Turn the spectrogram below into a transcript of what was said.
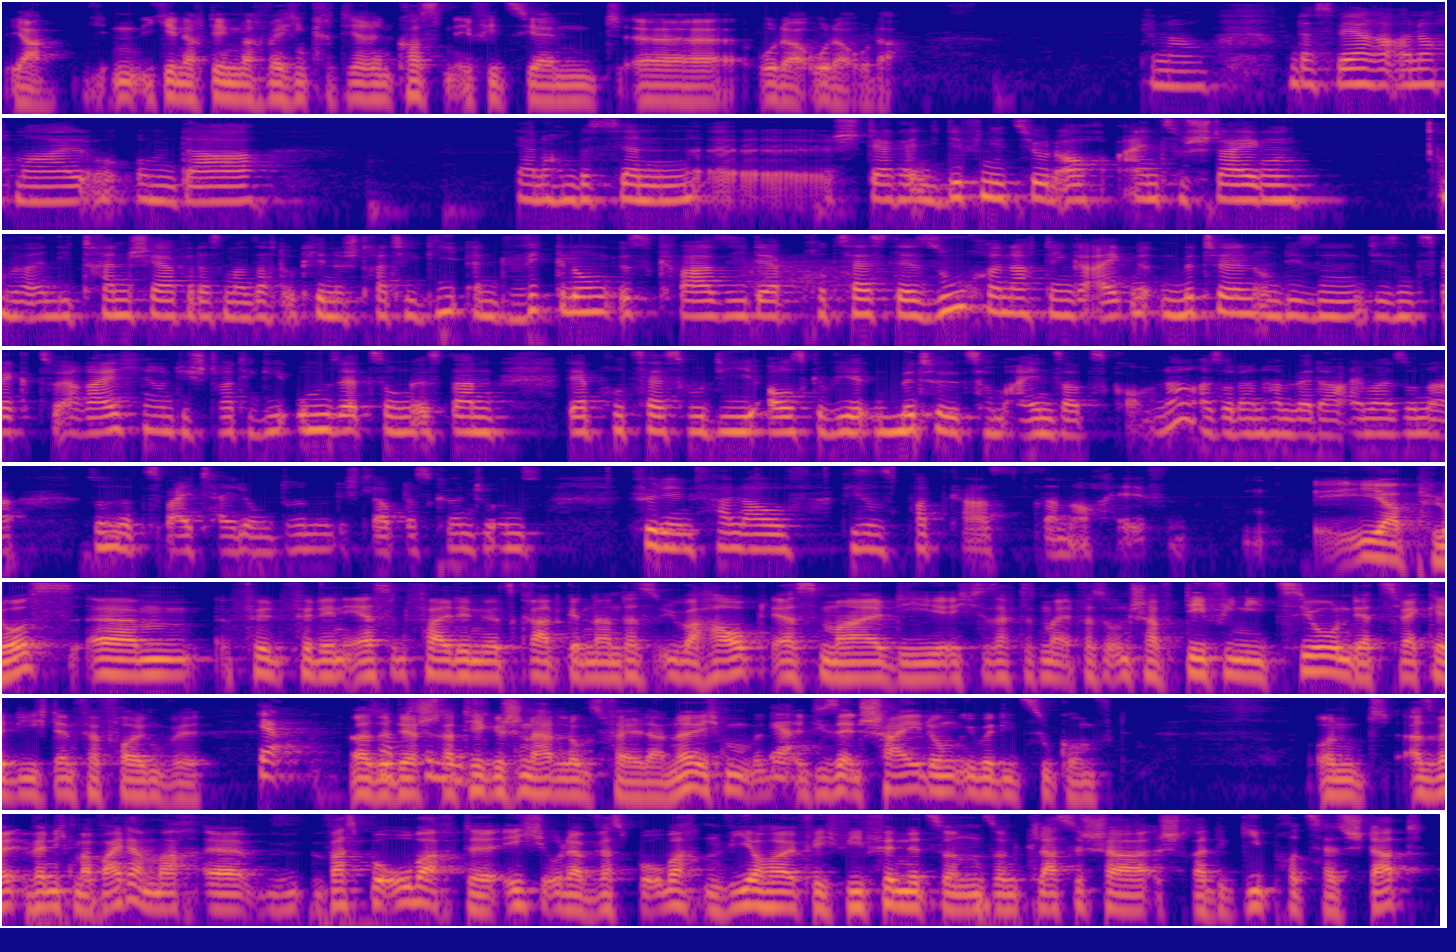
ja, je nachdem, nach welchen Kriterien kosteneffizient äh, oder, oder, oder. Genau. Und das wäre auch nochmal, um da ja noch ein bisschen äh, stärker in die Definition auch einzusteigen, oder in die Trendschärfe, dass man sagt, okay, eine Strategieentwicklung ist quasi der Prozess der Suche nach den geeigneten Mitteln, um diesen, diesen Zweck zu erreichen. Und die Strategieumsetzung ist dann der Prozess, wo die ausgewählten Mittel zum Einsatz kommen. Ne? Also dann haben wir da einmal so eine, so eine Zweiteilung drin. Und ich glaube, das könnte uns für den Verlauf dieses Podcasts dann auch helfen. Ja, plus ähm, für, für den ersten Fall, den du jetzt gerade genannt hast, überhaupt erstmal die, ich sage das mal etwas unscharf, Definition der Zwecke, die ich denn verfolgen will. Ja. Also absolut. der strategischen Handlungsfelder, ne? Ich, ja. Diese Entscheidung über die Zukunft. Und also wenn, wenn ich mal weitermache, äh, was beobachte ich oder was beobachten wir häufig, wie findet so ein, so ein klassischer Strategieprozess statt?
